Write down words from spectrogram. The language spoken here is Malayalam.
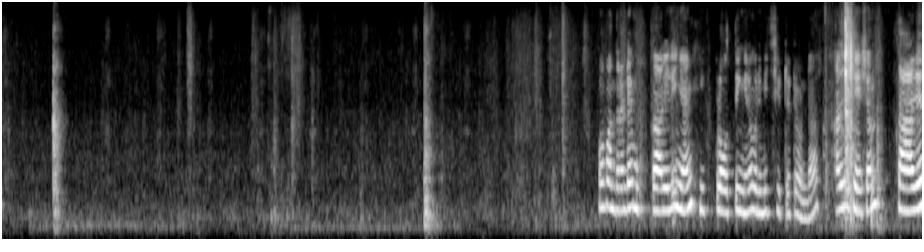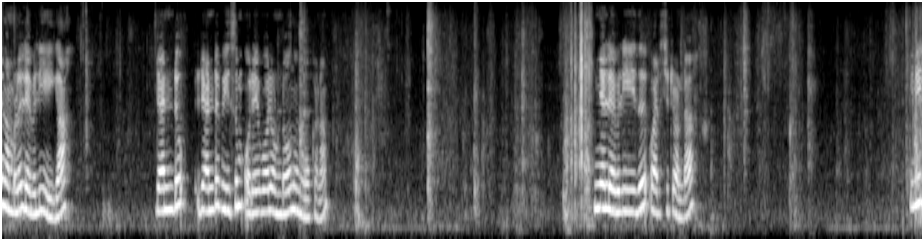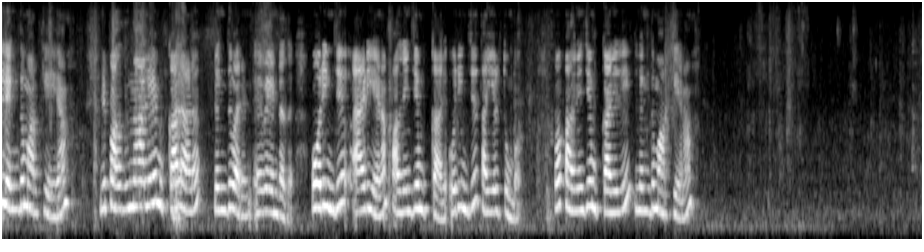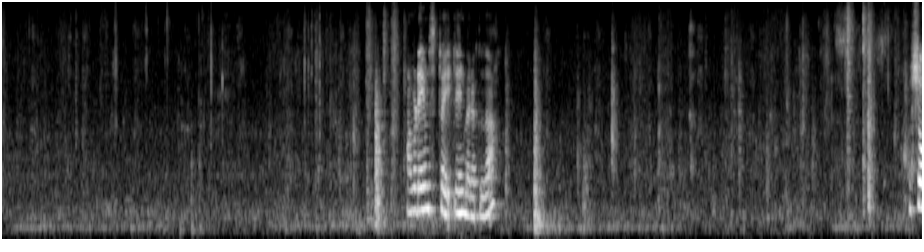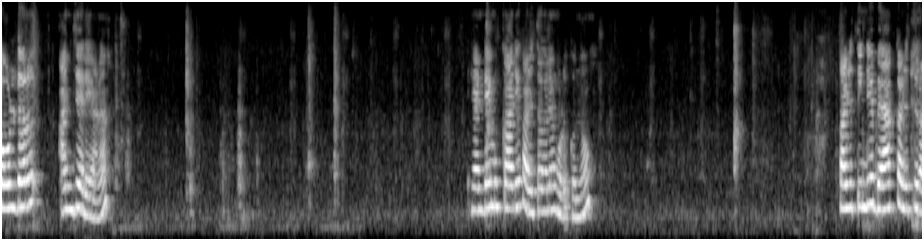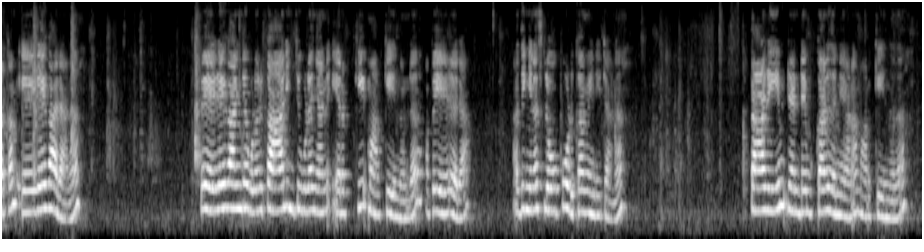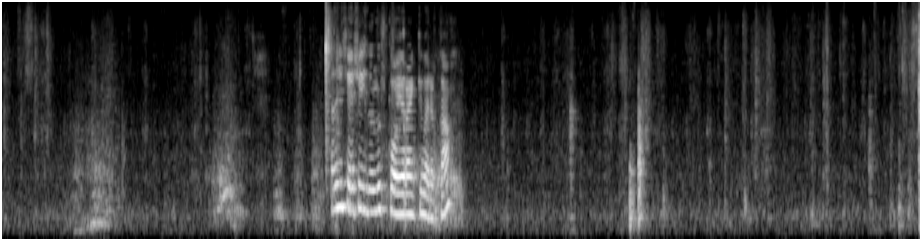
അപ്പോൾ പന്ത്രണ്ടേ മുക്കാലിൽ ഞാൻ ഈ ക്ലോത്ത് ഇങ്ങനെ ഒരുമിച്ച് ഇട്ടിട്ടുണ്ട് അതിനുശേഷം താഴെ നമ്മൾ ലെവൽ ചെയ്യുക. രണ്ട് രണ്ട് പീസും ഒരേപോലെ ഉണ്ടോ എന്ന് നോക്കണം. ഞാൻ ലെവൽ ചെയ്ത് വരച്ചിട്ടുണ്ട്. ഇനി ലെങ്ത് മാർക്ക് ചെയ്യാം. ഇനി പതിനാല് മുക്കാലാണ് ലെങ്ത് വര വേണ്ടത്. അപ്പോൾ ഒരു ഇഞ്ച് ആഡ് ചെയ്യണം. പതിനഞ്ച് മുക്കാൽ ഒരു ഇഞ്ച് തയ്യൽ തുമ്പ്. അപ്പോൾ പതിനഞ്ച് മുക്കാലിൽ ലെങ്ത് മാർക്ക് ചെയ്യണം. അവിടെയും സ്ട്രെയിറ്റ് ലൈൻ വരക്കുക. ഷോൾഡർ അഞ്ചരയാണ് രണ്ടേ മുക്കാൽ കഴുത്തകലം കൊടുക്കുന്നു. കഴുത്തിന്റെ ബാക്ക് കഴുത്തിറക്കം ഏഴേകാലാണ്. അപ്പോൾ ഏഴേകാലിന്റെ കൂടെ ഒരു കാലിഞ്ച് കൂടെ ഞാൻ ഇറക്കി മാർക്ക് ചെയ്യുന്നുണ്ട്. അപ്പോൾ ഏഴര അതിങ്ങനെ സ്ലോപ്പ് കൊടുക്കാൻ വേണ്ടിയിട്ടാണ്. താഴെയും രണ്ടേ മുക്കാൽ തന്നെയാണ് മാർക്ക് ചെയ്യുന്നത്. അതിനുശേഷം ഇതൊന്ന് സ്ക്വയറാക്കി വരക്കാം.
